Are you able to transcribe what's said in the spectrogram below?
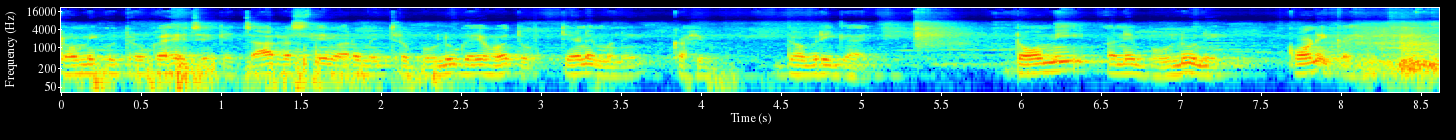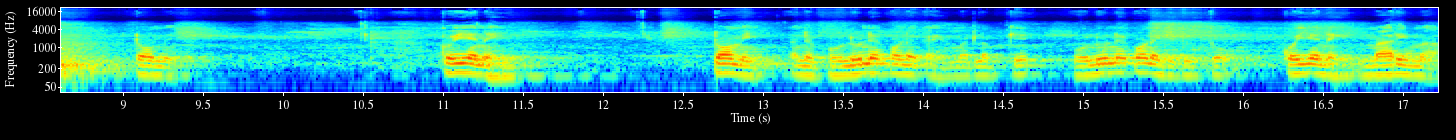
ટોમી કૂતરો કહે છે કે ચાર રસ્તે મારો મિત્ર ભોલું ગયો હતો, તેણે મને કહ્યું ગવરી ગાય, ટોમી અને ભોલુને કોણે કહ્યું? ટોમી. કોઈએ નહીં. ટોમી અને ભોલુને કોણે કહ્યું? મતલબ કે ભોલુને કોણે કીધું? તો કોઈએ નહીં, મારી માં.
